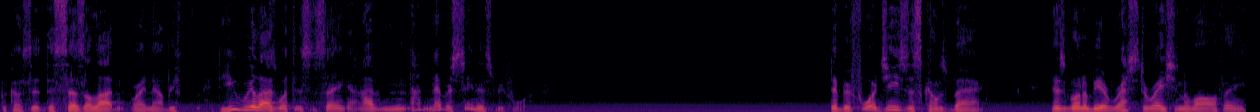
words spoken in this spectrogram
because it, this says a lot right now. Do you realize what this is saying? I've, n- I've never seen this before. That before Jesus comes back, there's going to be a restoration of all things.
